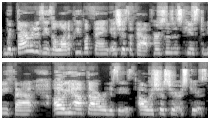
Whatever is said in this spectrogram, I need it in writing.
with thyroid disease, a lot of people think it's just a fat person's excuse to be fat. Oh, you have thyroid disease. Oh, it's just your excuse.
